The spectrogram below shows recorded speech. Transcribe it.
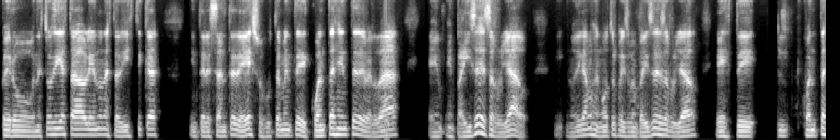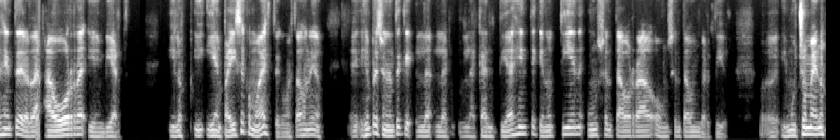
pero en estos días estaba viendo una estadística interesante de eso, justamente de cuánta gente de verdad en, países desarrollados, no digamos en otros países, pero en países desarrollados, este, cuánta gente de verdad ahorra y invierte. Y, los, y, en países como este, como Estados Unidos, es impresionante que la, la, la, cantidad de gente que no tiene un centavo ahorrado o un centavo invertido. Eh, y mucho menos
